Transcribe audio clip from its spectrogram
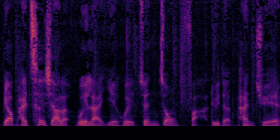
标牌撤下了，未来也会尊重法律的判决。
